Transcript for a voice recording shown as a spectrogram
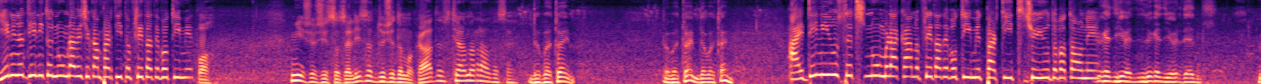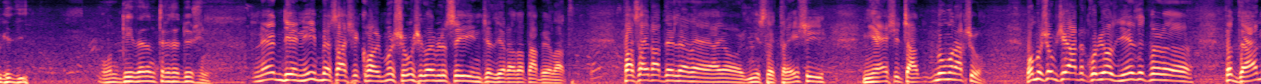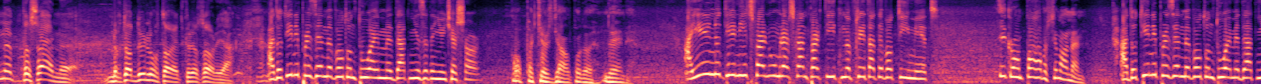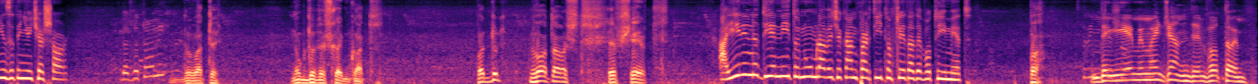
Jeni në dijeni të numrave që kanë partitë në fletat e votimit? Po. Një që është i socialistët, dy që demokratët, të tjerat me radhë pastaj. Do votojmë. Do votojmë, do votojmë. A e dini ju se ç'numra ka në fletat e votimit partia që ju do votoni? Nuk e di, nuk e di vërtet. Nuk e di. Unë di vetëm 32-shin. Ne në dijeni me sa shikojmë, më shumë shikojmë LSI-në që nxjerr ato tabelat. Pastaj na del edhe ajo 23-shi, njëshi, qatë, numra kështu. Po më shumë që janë kuriozë njerëzit për, PD-në, PS-në në këto dy luftohet kryesorja. A do të jeni prezent me votën tuaj me datë 21 qershor? Po, po qe se jemi gjallë, po do jemi. A jeni në dijeni çfarë numrash kanë partitë në fletat e votimit? I kom pa, po s'i mbaj mend. A do të jeni prezent me votën tuaj me datë 21 qershor? Do të votoni? Do votoj. Nuk do të shkojmë këtë. Po do të vota është e fshehtë. A jeni në dijeni të numrave që kanë partitë në fletat e votimit? Po. Dhe jemi në gjendje, votojmë.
